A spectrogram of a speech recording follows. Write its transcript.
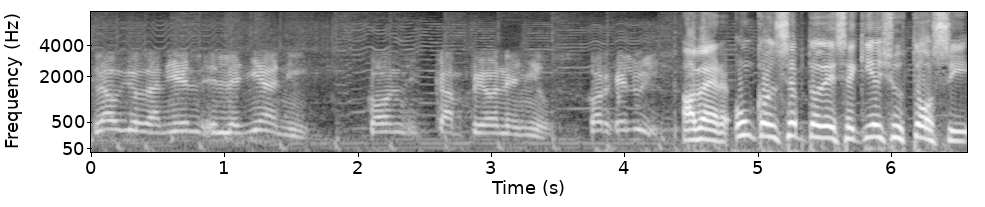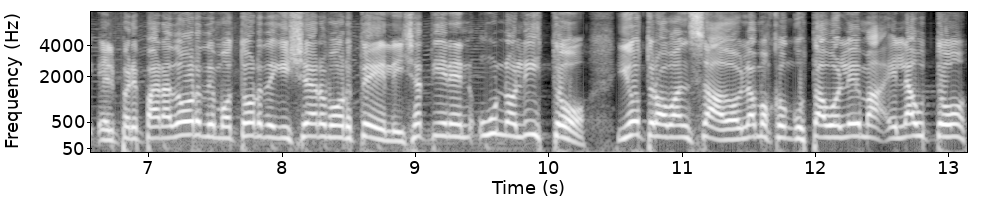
Claudio Daniel Leñani con Campeones News. Jorge Luis. A ver, un concepto de Ezequiel Justosi, el preparador de motor de Guillermo Ortelli. Ya tienen uno listo y otro avanzado. Hablamos con Gustavo Lema. El auto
